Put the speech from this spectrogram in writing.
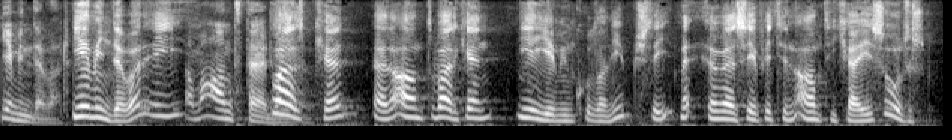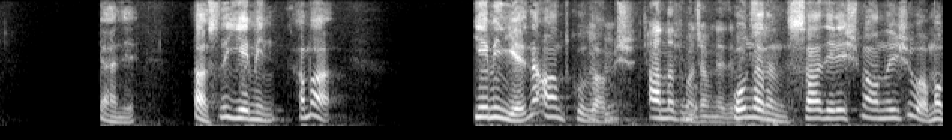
Yemin de var. Yemin de var. E, Ama ant tercih varken yani ant varken niye yemin kullanayım? İşte Ömer Seyfettin'in ant hikayesi odur. Yani aslında yemin ama yemin yerine ant kullanmış. Anladım hocam ne demek. Onların sadeleşme anlayışı bu ama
